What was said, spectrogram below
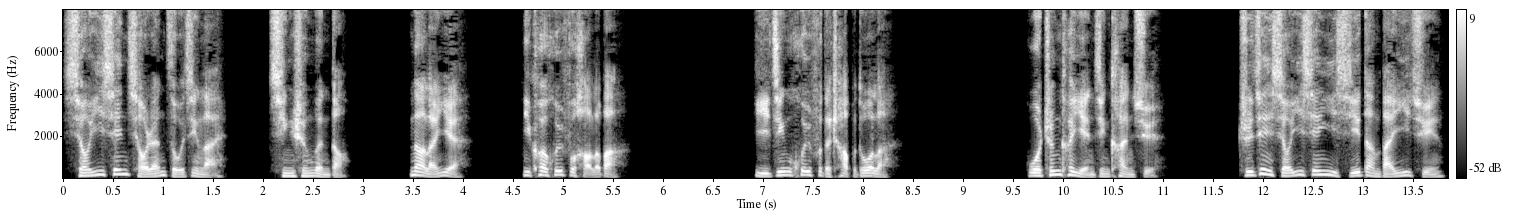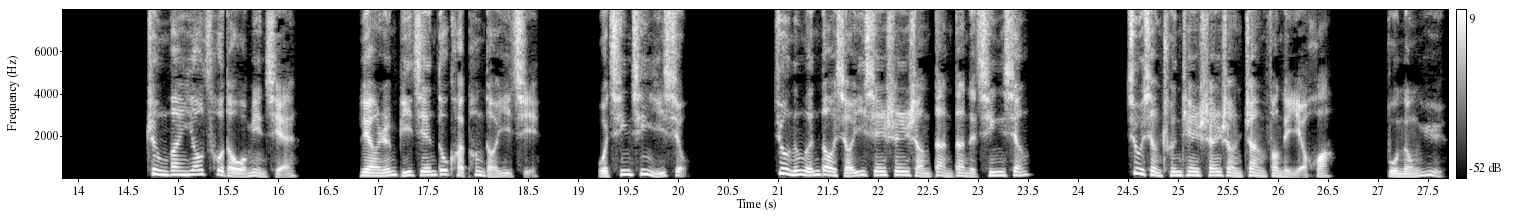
小医仙悄然走进来，轻声问道：“纳兰叶，你快恢复好了吧？”“已经恢复的差不多了。”我睁开眼睛看去，只见小医仙一袭淡白衣裙，正弯腰凑到我面前，两人鼻尖都快碰到一起。我轻轻一嗅，就能闻到小医仙身上淡淡的清香，就像春天山上绽放的野花，不浓郁，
